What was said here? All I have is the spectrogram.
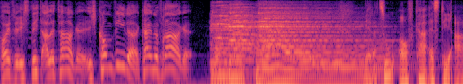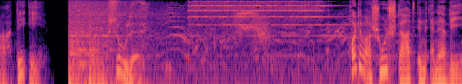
Heute ist nicht alle Tage. Ich komme wieder, keine Frage. Mehr dazu auf ksda.de. Schule. Heute war Schulstart in NRW.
